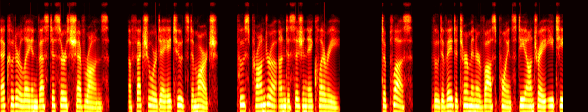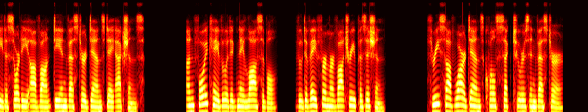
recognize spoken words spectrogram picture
écouter les investisseurs chevrons, effectuer des études de marche, puis prendre une décision éclairée. De plus, vous devez déterminer vos points d'entrée et de sortie avant d'investir dans des actions. Une fois que vous adignez la cible, vous devez fermer votre position. 3. Savoir dans quels secteurs investir.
